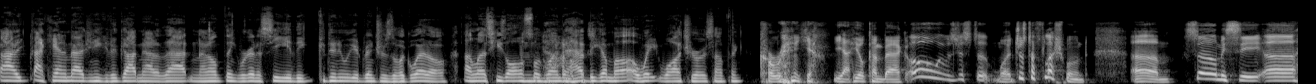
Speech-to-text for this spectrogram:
I, I can't imagine he could have gotten out of that, and I don't think we're going to see the continuing adventures of Aguero unless he's also going to have become a, a Weight Watcher or something. Correct. Yeah, yeah. He'll come back. Oh, it was just a what? Just a flesh wound. Um. So let me see. Uh,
